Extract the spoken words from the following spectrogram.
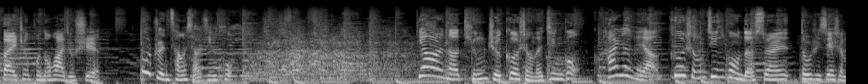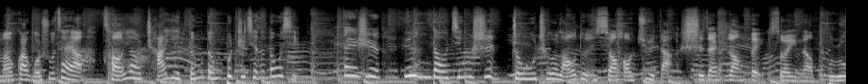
翻译成普通话就是不准藏小金库。第二呢，停止各省的进贡。他认为啊，各省进贡的虽然都是些什么瓜果蔬菜啊、草药、茶叶等等不值钱的东西，但是运到京师舟车劳顿，消耗巨大，实在是浪费，所以呢，不如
